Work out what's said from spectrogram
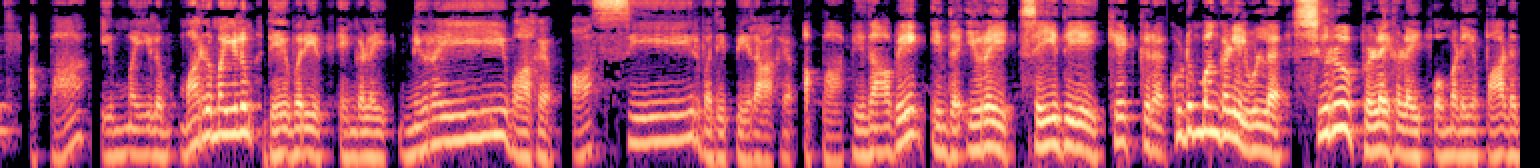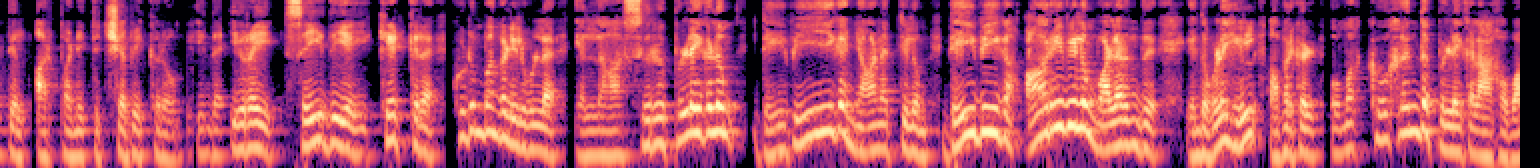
அப்பா இம்மையிலும் மறுமையிலும் தேவரீர் எங்களை நிறைவாக ஆசீர்வதிப்பீராக. அப்பா பிதாவே இந்த இறை செய்தியை கேட்கிற குடும்பங்களில் உள்ள சிறு பிள்ளைகளை உம்முடைய பாடத்தில் அர்ப்பணித்து செபிக்கிறோம். இந்த இறை செய்தியை கேட்கிற குடும்பங்களில் உள்ள எல்லா சிறு பிள்ளைகளும் தெய்வீக ஞானத்திலும் தெய்வீக அறிவிலும் வளர்ந்து இந்த உலகில் அவர்கள் உமக்கு உகந்த பிள்ளைகளாக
